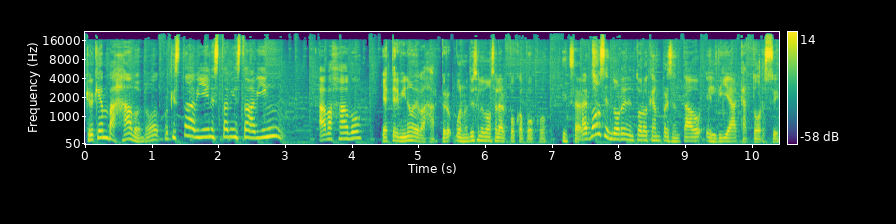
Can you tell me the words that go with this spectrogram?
Creo que han bajado, ¿no? Porque estaba bien, está bien, estaba bien. Ha bajado, ya terminó de bajar, pero bueno, de eso lo vamos a hablar poco a poco. Exacto. A ver, vamos en orden en todo lo que han presentado el día 14.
